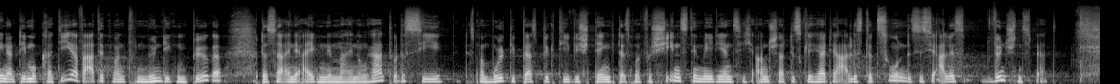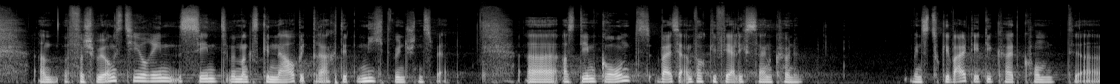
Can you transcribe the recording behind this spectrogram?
in einer Demokratie erwartet man von mündigen Bürgern, dass er eine eigene Meinung hat oder sie, dass man multiperspektivisch denkt, dass man verschiedenste Medien sich anschaut. Das gehört ja alles dazu und das ist ja alles wünschenswert. Ähm, Verschwörungstheorien sind, wenn man es genau betrachtet, nicht wünschenswert. Äh, aus dem Grund, weil sie einfach gefährlich sein können. Wenn es zu Gewalttätigkeit kommt, äh,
